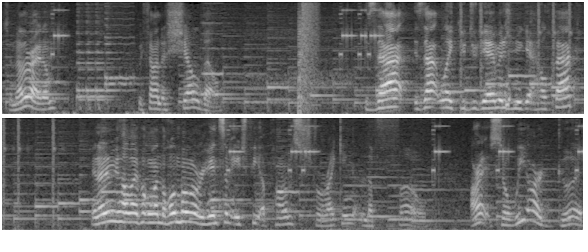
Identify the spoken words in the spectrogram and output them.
It's another item. We found a Shell Bell. Is that, is that like you do damage and you get health back? An enemy held by Pokemon, the whole Pokemon regains some HP upon striking the foe. Alright, so we are good.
